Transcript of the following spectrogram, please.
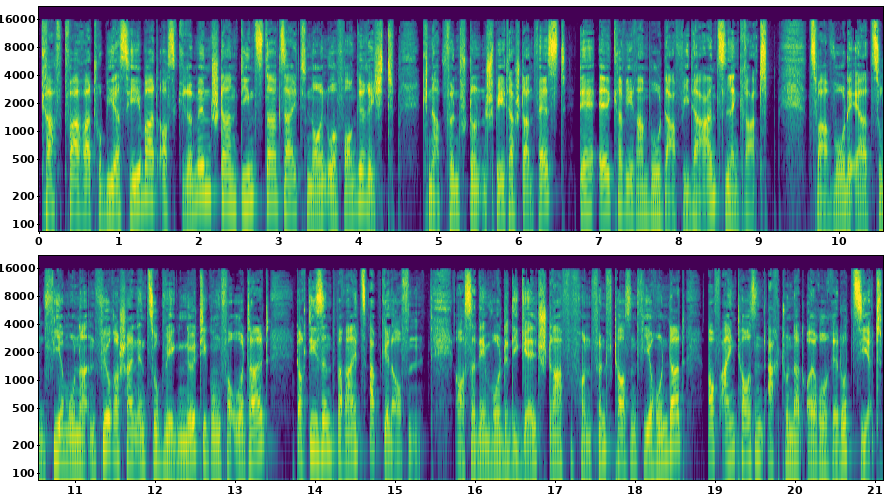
Kraftfahrer Tobias Hebert aus Grimmen stand Dienstag seit 9 Uhr vor Gericht. Knapp fünf Stunden später stand fest, der LKW-Rambo darf wieder ans Lenkrad. Zwar wurde er zu vier Monaten Führerscheinentzug wegen Nötigung verurteilt, doch die sind bereits abgelaufen. Außerdem wurde die Geldstrafe von 5.400 auf 1.800 Euro reduziert.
